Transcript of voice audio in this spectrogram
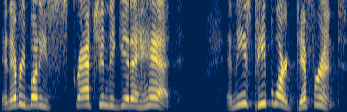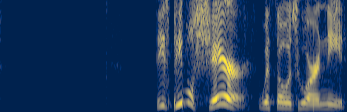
and everybody scratching to get ahead. And these people are different. These people share with those who are in need.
